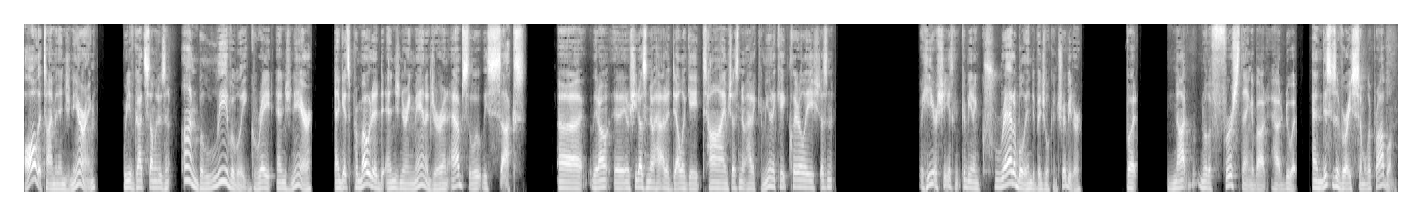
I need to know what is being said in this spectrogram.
all the time in engineering, where you've got someone who's an unbelievably great engineer and gets promoted to engineering manager and absolutely sucks. Uh, they don't, uh, you know, she doesn't know how to delegate time. She doesn't know how to communicate clearly. She doesn't. He or she is, could be an incredible individual contributor, but not know the first thing about how to do it. And this is a very similar problem.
